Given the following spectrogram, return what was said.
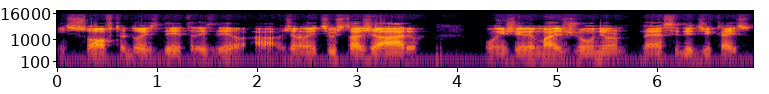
em software 2D, 3D, a, geralmente o estagiário, o engenheiro mais júnior, né, se dedica a isso.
